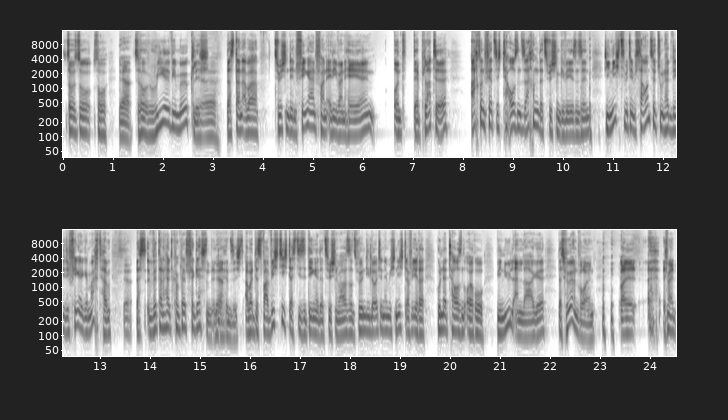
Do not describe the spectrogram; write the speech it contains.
so, so, so, Ja. so real wie möglich. Ja, ja. Dass dann aber zwischen den Fingern von Eddie Van Halen und der Platte 48.000 Sachen dazwischen gewesen sind, die nichts mit dem Sound zu tun hatten, die die Finger gemacht haben. Ja. Das wird dann halt komplett vergessen in Ja. der Hinsicht. Aber das war wichtig, dass diese Dinge dazwischen waren, sonst würden die Leute nämlich nicht auf ihre 100.000 Euro Vinylanlage das hören wollen. Weil, äh, ich meine,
